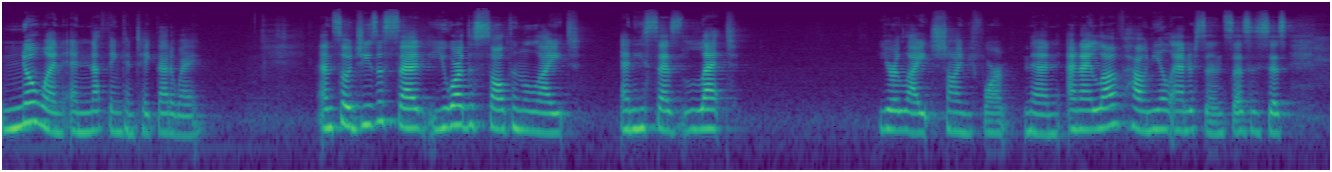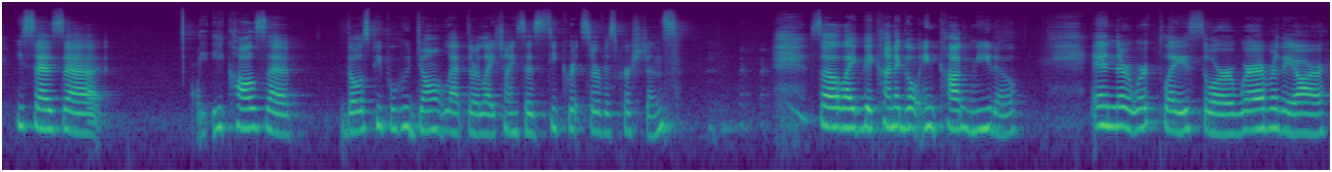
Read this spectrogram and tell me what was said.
no one and nothing can take that away. And so Jesus said, You are the salt and the light. And he says, Let your light shine before men. And I love how Neil Anderson says, he says, he says, uh, he calls uh, those people who don't let their light shine, says secret service Christians. so like they kind of go incognito in their workplace or wherever they are.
